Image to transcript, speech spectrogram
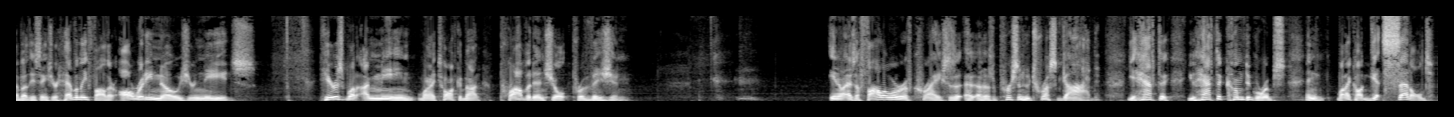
about these things? Your heavenly Father already knows your needs. Here's what I mean when I talk about providential provision. You know, as a follower of Christ, as a, as a, person who trusts God, you have, to, you have to come to grips and what I call get settled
